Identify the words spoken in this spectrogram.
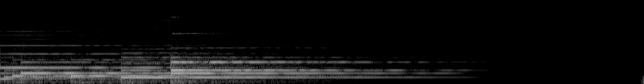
Thank you.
